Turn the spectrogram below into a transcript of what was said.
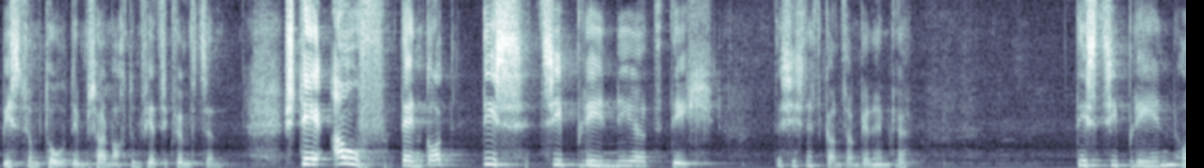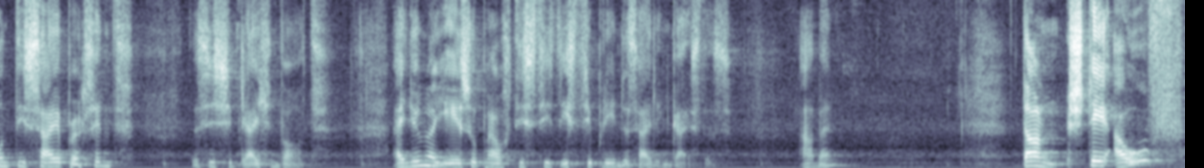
bis zum Tod. Im Psalm 48, 15. Steh auf, denn Gott diszipliniert dich. Das ist nicht ganz angenehm, gell? Disziplin und Disciple sind, das ist im gleichen Wort. Ein Jünger Jesu braucht die Disziplin des Heiligen Geistes. Amen. Dann steh auf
